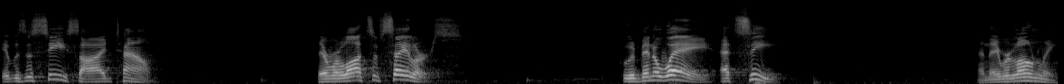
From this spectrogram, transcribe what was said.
it was a seaside town. There were lots of sailors who had been away at sea and they were lonely.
